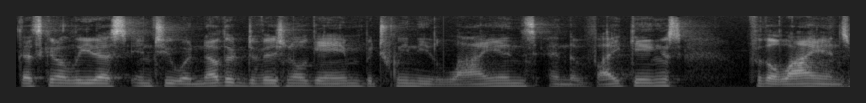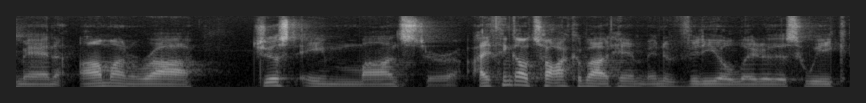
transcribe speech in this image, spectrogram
That's going to lead us into another divisional game between the Lions and the Vikings. For the Lions, man, Amon Ra, just a monster. I think I'll talk about him in a video later this week.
